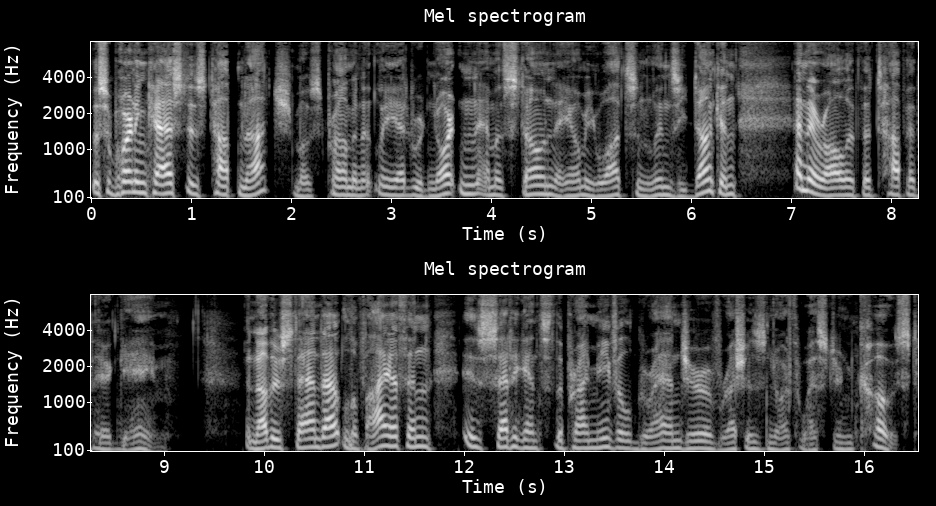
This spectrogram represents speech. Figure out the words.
The supporting cast is top notch, most prominently Edward Norton, Emma Stone, Naomi Watts, and Lindsay Duncan, and they're all at the top of their game. Another standout, Leviathan, is set against the primeval grandeur of Russia's northwestern coast.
